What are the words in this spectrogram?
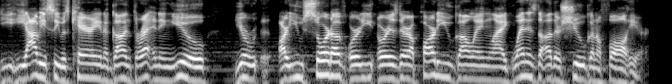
He he obviously was carrying a gun, threatening you." you're are you sort of or you, or is there a part of you going like when is the other shoe gonna fall here?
